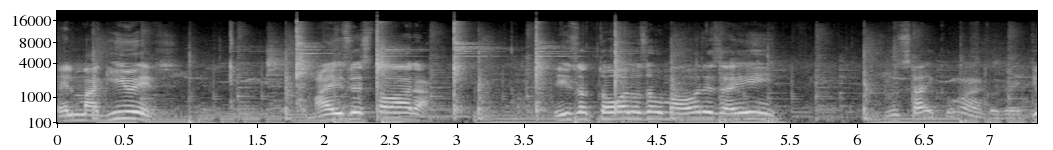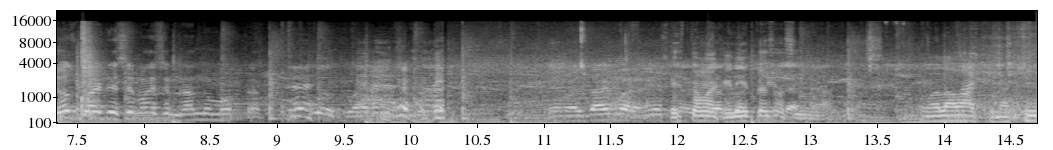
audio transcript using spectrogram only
el MacGyver. Ahí hizo esta vara. Hizo todos los ahumadores ahí. Un psycho, man. Dios guarde ese man sembrando mota. Esta maquinita es así. nada. ¿Cómo es la máquina aquí?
